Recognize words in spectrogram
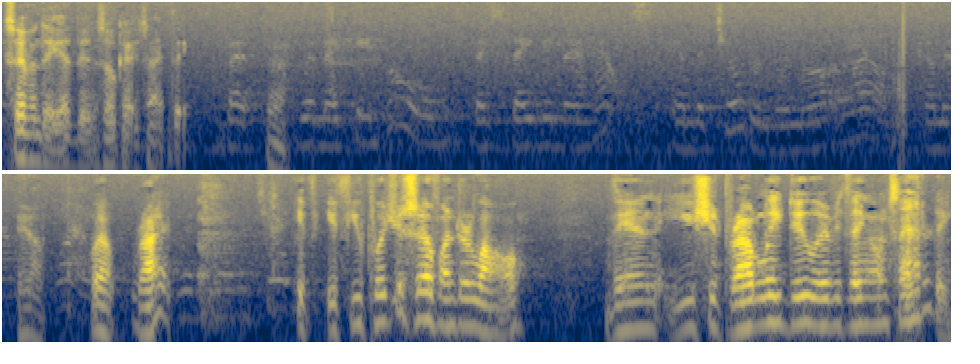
seven day Adventist. Okay, same thing. Yeah. when they came home, they stayed in their house, and the children were not allowed to come out Yeah. Well, right. with the other children. If if you put yourself under law, then you should probably do everything on Saturday.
